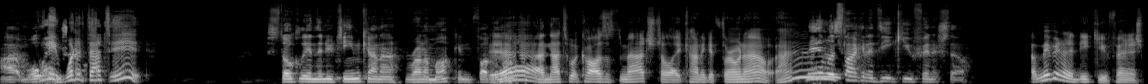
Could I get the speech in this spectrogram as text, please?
uh, we'll, Wait, what if that's it? Stokely and the new team kind of run amok and fuck? Yeah, and that's what causes the match to like kind of get thrown out. Ah. Man, let's not get a DQ finish though. Uh, maybe not a DQ finish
